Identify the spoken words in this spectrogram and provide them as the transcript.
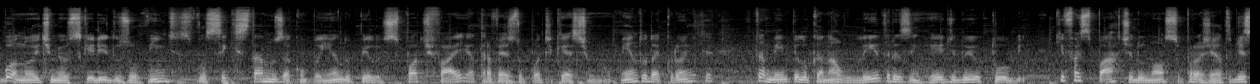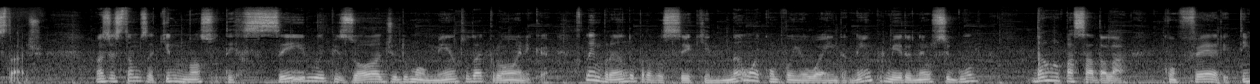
Boa noite, meus queridos ouvintes, você que está nos acompanhando pelo Spotify através do podcast Momento da Crônica e também pelo canal Letras em Rede do YouTube, que faz parte do nosso projeto de estágio. Nós estamos aqui no nosso terceiro episódio do Momento da Crônica. Lembrando para você que não acompanhou ainda nem o primeiro nem o segundo, dá uma passada lá, confere, tem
